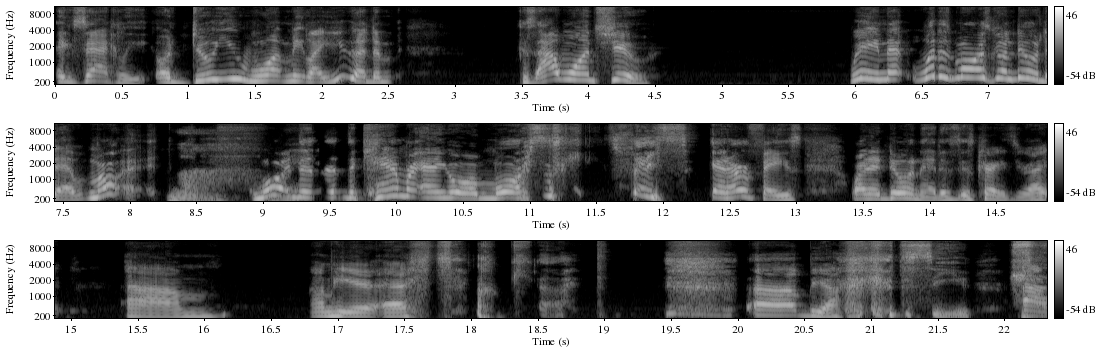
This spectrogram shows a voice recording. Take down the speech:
Exactly. Or do you want me? Like you got to, because I want you. We ain't. That, what is Morris gonna do with that? More, more the, the, the camera angle of Morris' face and her face while they're doing that is, is crazy, right? Um, I'm here at oh god, uh, Bianca, good to see you. Um,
